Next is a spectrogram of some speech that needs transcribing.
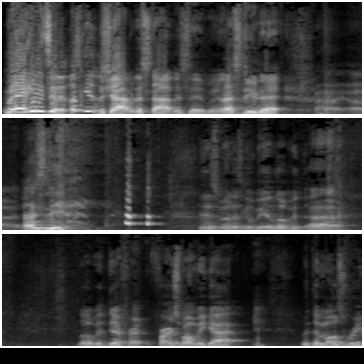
man, get into the, let's get the shot with the stop and sit, man. Let's do that. all right. Uh, Let's do this one is gonna be a little bit, uh, a little bit different. First one we got with the most re-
